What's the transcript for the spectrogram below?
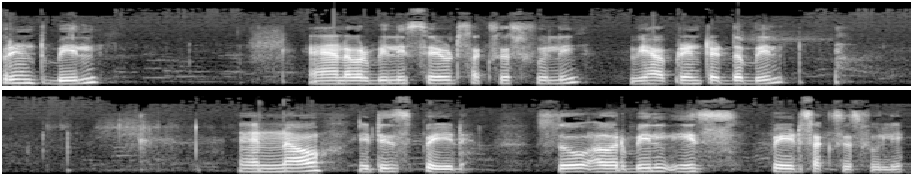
print bill. And our bill is saved successfully. We have printed the bill. And now it is paid. So our bill is paid successfully.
